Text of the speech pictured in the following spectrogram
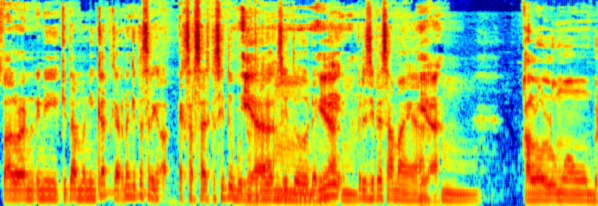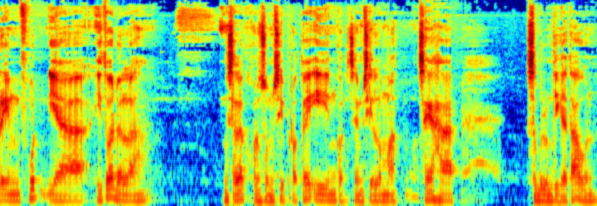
saluran ini kita meningkat karena kita sering exercise ke situ butuh Iya. tenaga ke situ dan Iya. ini prinsipnya sama ya. Iya. Hmm. Kalau lu mau brain food ya itu adalah misalnya konsumsi protein, konsumsi lemak sehat sebelum tiga tahun.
